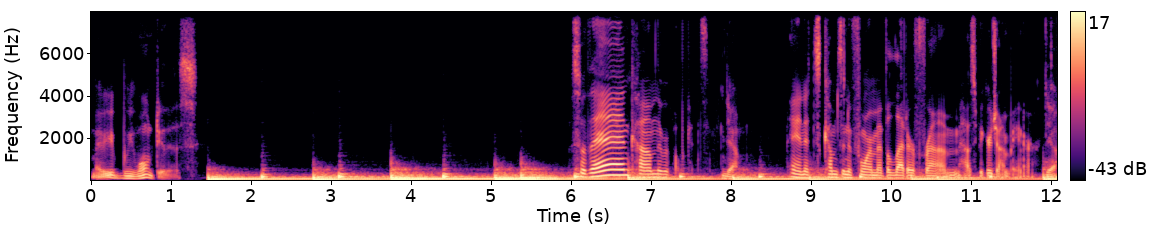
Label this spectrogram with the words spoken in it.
maybe we won't do this. So then come the Republicans. Yeah. And it comes in the form of a letter from House Speaker John Boehner. Yeah.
